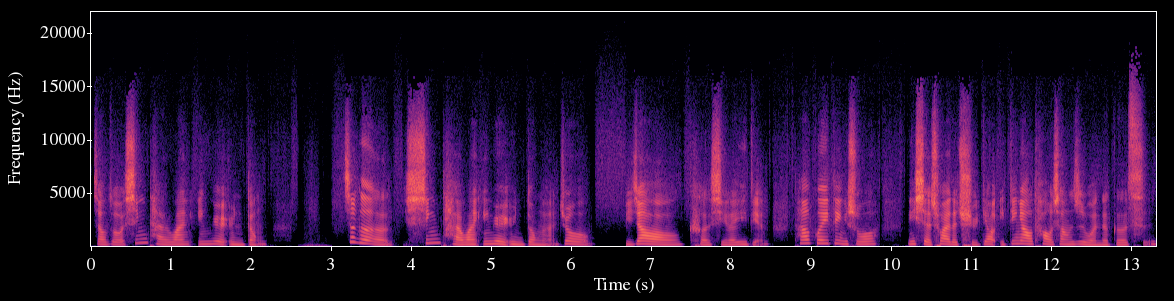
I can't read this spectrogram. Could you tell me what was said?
叫做新台湾音乐运动。这个新台湾音乐运动啊，就比较可惜了一点，它规定说你写出来的曲调一定要套上日文的歌词，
